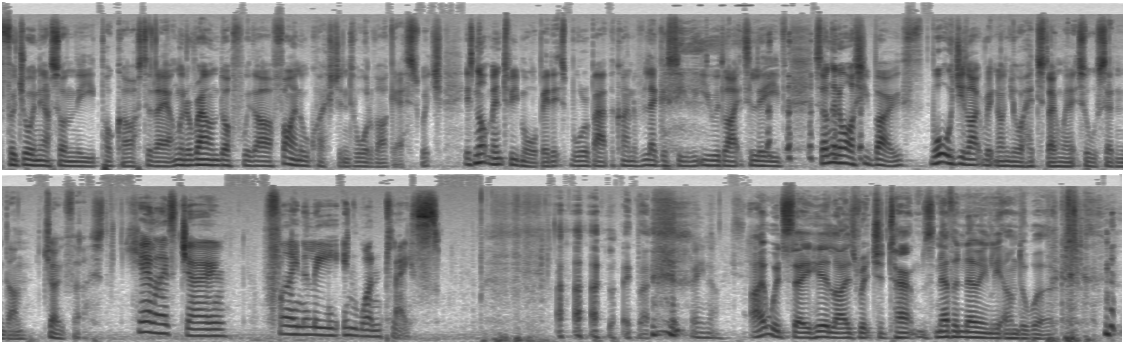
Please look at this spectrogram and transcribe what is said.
for joining us on the podcast today. I'm going to round off with our final question to all of our guests, which is not meant to be morbid. It's more about the kind of legacy that you would like to leave. so I'm going to ask you both what would you like written on your headstone when it's all said and done? Jo first. Here lies Jo, finally in one place. I like that. Very nice. I would say here lies Richard Tams, never knowingly underworked.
